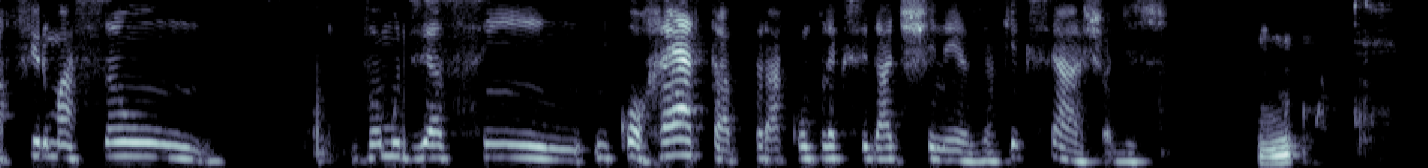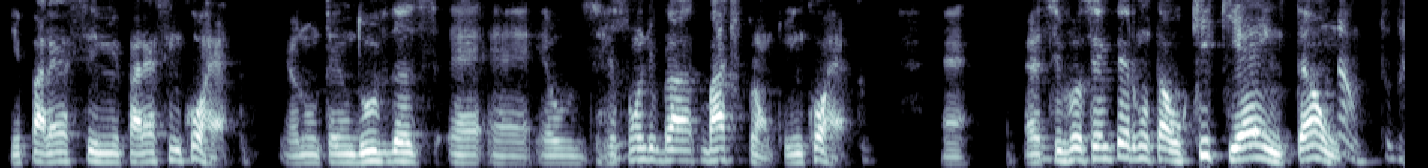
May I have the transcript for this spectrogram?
afirmação, vamos dizer assim, incorreta para a complexidade chinesa? O que, que você acha disso? Me parece, me parece incorreto. Eu não tenho dúvidas. É, é, eu Sim. respondo bate pronto, incorreto. É, é, se você me perguntar o que, que é, então, não, tudo...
